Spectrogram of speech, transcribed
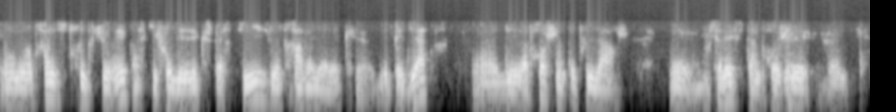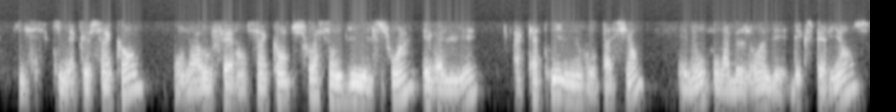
et on est en train de structurer, parce qu'il faut des expertises, le travail avec euh, des pédiatres, euh, des approches un peu plus larges. Mais vous savez, c'est un projet euh, qui, qui n'a que 5 ans. On a offert en 5 ans 70 000 soins évalués à 4 000 nouveaux patients. Et donc on a besoin d'expérience.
